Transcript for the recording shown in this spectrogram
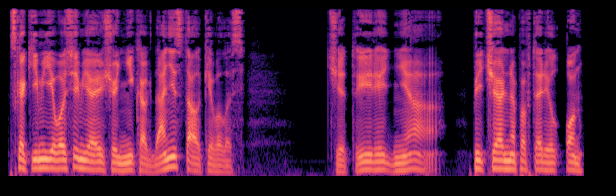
с каким его семья еще никогда не сталкивалась. «Четыре дня», — печально повторил он.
